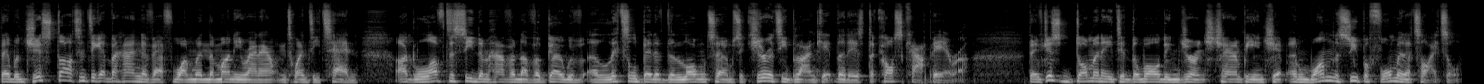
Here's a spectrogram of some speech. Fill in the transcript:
They were just starting to get the hang of F1 when the money ran out in 2010. I'd love to see them have another go with a little bit of the long term security blanket that is the cost cap era. They've just dominated the World Endurance Championship and won the Super Formula title.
